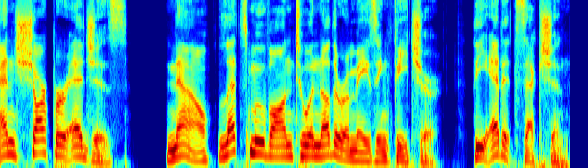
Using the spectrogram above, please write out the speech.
and sharper edges. Now, let's move on to another amazing feature, the Edit section.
